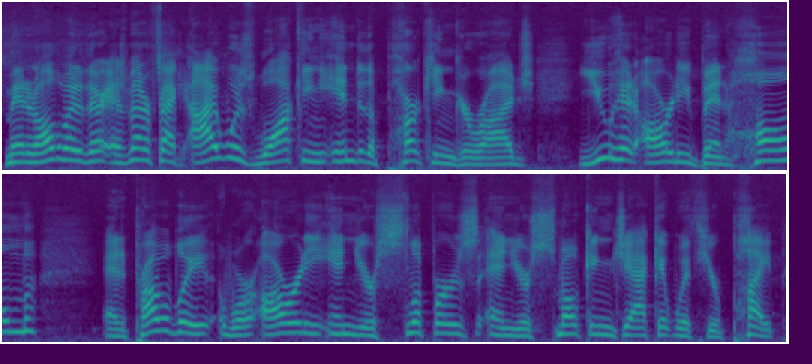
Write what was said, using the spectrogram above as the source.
Made it all the way to there. As a matter of fact, I was walking into the parking garage. You had already been home and probably were already in your slippers and your smoking jacket with your pipe.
